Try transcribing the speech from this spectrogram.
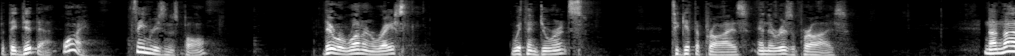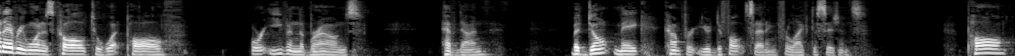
But they did that. Why? Same reason as Paul. They were running a race with endurance to get the prize, and there is a prize. Now, not everyone is called to what Paul or even the Browns have done. But don't make comfort your default setting for life decisions. Paul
